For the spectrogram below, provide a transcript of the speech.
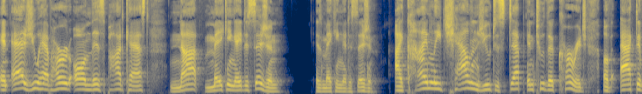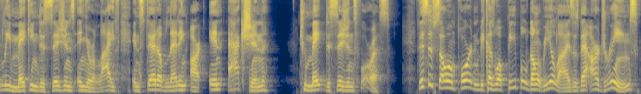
and as you have heard on this podcast, not making a decision is making a decision. I kindly challenge you to step into the courage of actively making decisions in your life instead of letting our inaction to make decisions for us. This is so important because what people don't realize is that our dreams,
